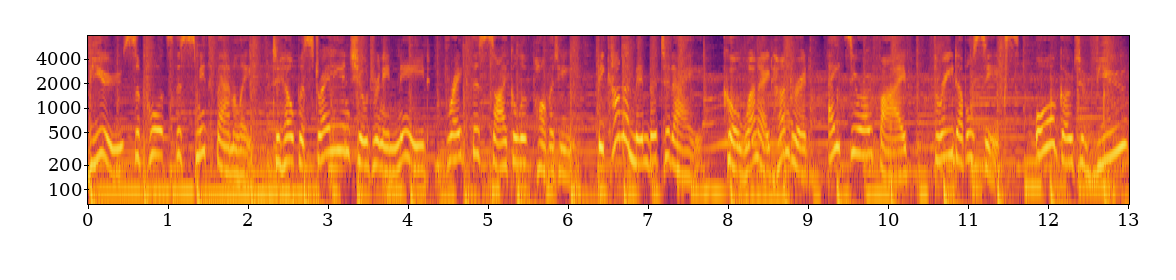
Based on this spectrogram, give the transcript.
View supports the Smith family to help Australian children in need break the cycle of poverty. Become a member today. Call 1 800 805 366 or go to view.org.au.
